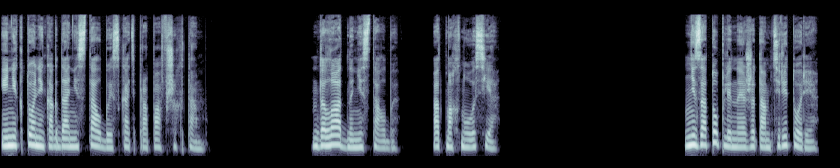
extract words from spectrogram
и никто никогда не стал бы искать пропавших там. «Да ладно, не стал бы», — отмахнулась я. Незатопленная же там территория,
